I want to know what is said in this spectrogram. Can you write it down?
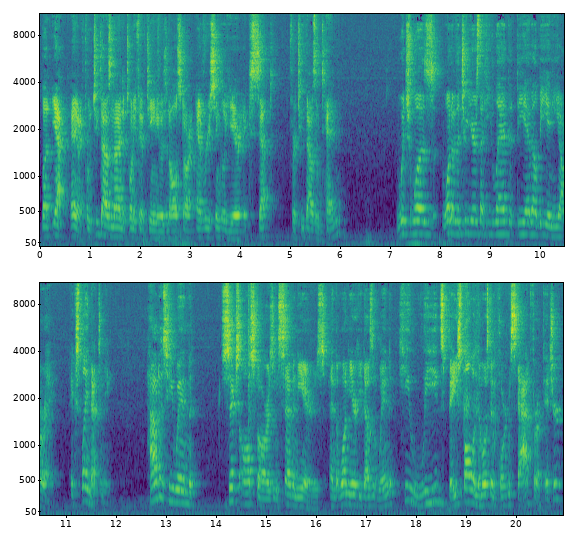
But yeah, anyway, from 2009 to 2015, he was an All Star every single year except for 2010, which was one of the two years that he led the MLB in ERA. Explain that to me. How does he win six All Stars in seven years, and the one year he doesn't win, he leads baseball in the most important stat for a pitcher?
